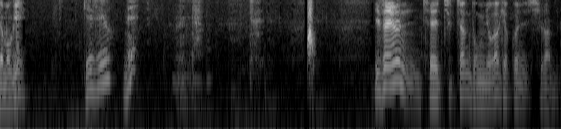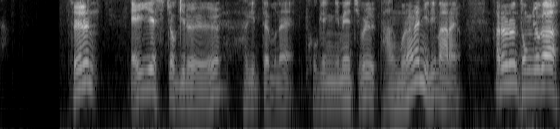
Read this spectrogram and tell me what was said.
제목이 계세요? 네? 이 사연은 제 직장 동료가 겪은 실화입니다. 저희는 AS 쪽 일을 하기 때문에 고객님의 집을 방문하는 일이 많아요. 하루는 동료가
